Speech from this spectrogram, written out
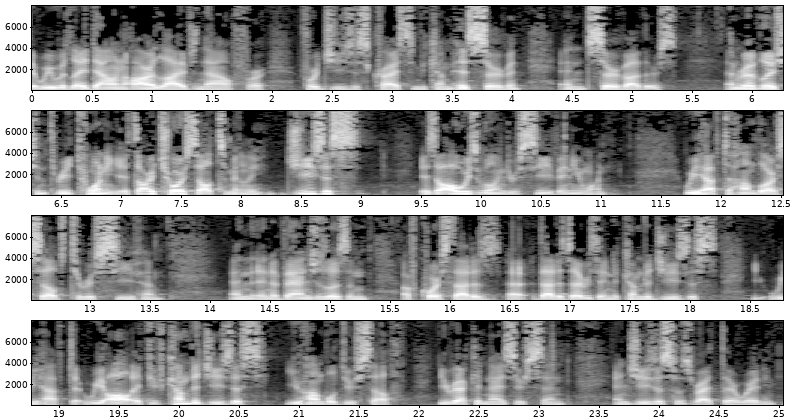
that we would lay down our lives now for, for Jesus Christ and become his servant and serve others. And Revelation 3:20, it's our choice ultimately. Jesus is always willing to receive anyone. We have to humble ourselves to receive him. And in evangelism, of course, that is uh, that is everything. To come to Jesus, we have to. We all, if you've come to Jesus, you humbled yourself. You recognize your sin, and Jesus was right there waiting.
